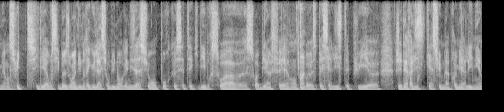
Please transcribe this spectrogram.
Mais ensuite, il y a aussi besoin d'une régulation d'une organisation pour que cet équilibre soit, euh, soit bien fait entre spécialistes et puis euh, généralistes qui assument la première ligne.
